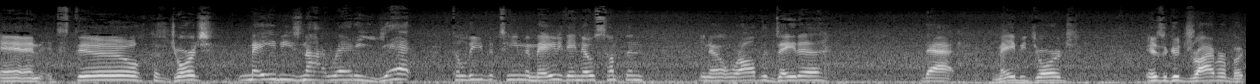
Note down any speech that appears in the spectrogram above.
and it's still because George maybe he's not ready yet to lead the team, and maybe they know something, you know, where all the data that maybe George is a good driver, but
